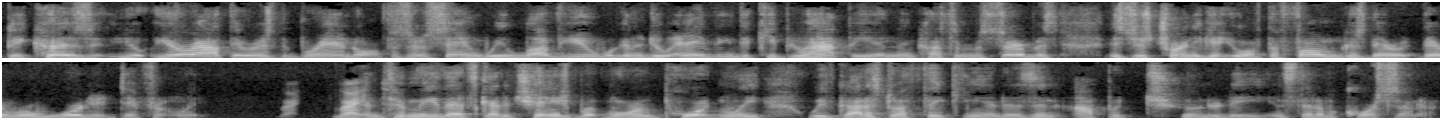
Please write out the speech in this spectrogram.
Because you're out there as the brand officer saying, "We love you. We're going to do anything to keep you happy," and then customer service is just trying to get you off the phone because they're they're rewarded differently. Right. Right. And to me, that's got to change. But more importantly, we've got to start thinking it as an opportunity instead of a cost center.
